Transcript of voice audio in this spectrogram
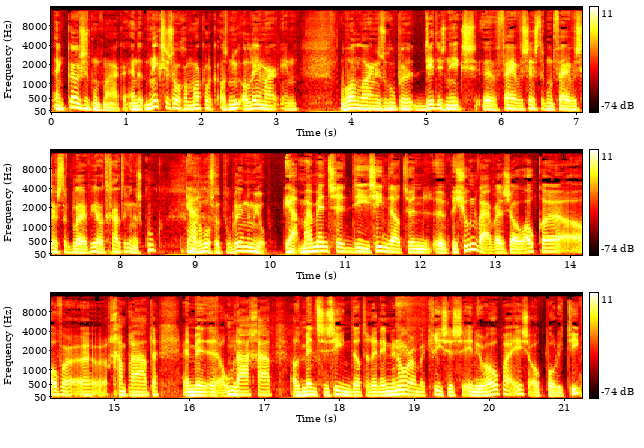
en keuzes moet maken. En dat, niks is zo gemakkelijk als nu alleen maar in one-liners roepen... dit is niks, uh, 65 moet 65 blijven. Ja, dat gaat erin als koek, ja. maar dan lossen we het probleem er niet op. Ja, maar mensen die zien dat hun uh, pensioen, waar we zo ook uh, over uh, gaan praten, en omlaag gaat. Als mensen zien dat er een enorme crisis in Europa is, ook politiek,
